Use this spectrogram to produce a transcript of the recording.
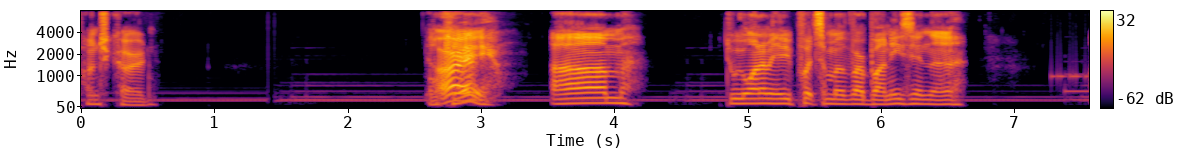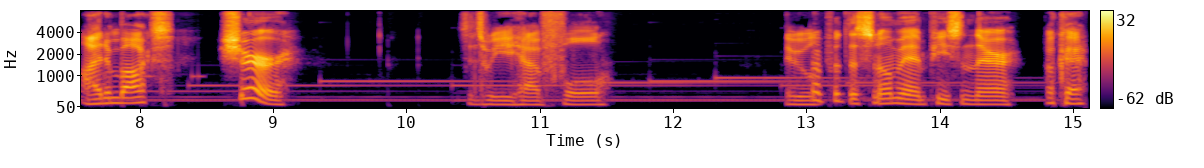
Punch card. All Okay. Um do we want to maybe put some of our bunnies in the item box Sure. since we have full Maybe I'll we'll put the snowman piece in there. Okay.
